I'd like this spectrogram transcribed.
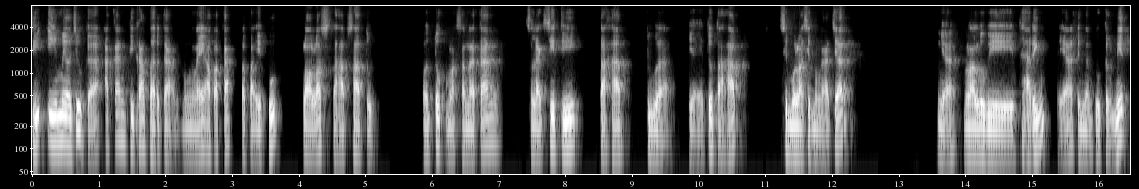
di email juga akan dikabarkan mengenai apakah Bapak Ibu lolos tahap satu untuk melaksanakan seleksi di tahap dua, yaitu tahap simulasi mengajar ya melalui daring ya dengan Google Meet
